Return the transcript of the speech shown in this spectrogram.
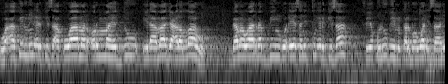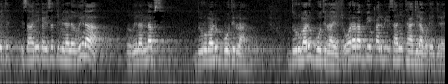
وأكل إركس أقواما أرمى هدو إلى ما جعل الله كما والرب قريس نتن إركسا في قلوبهم قلبوان إساني كيست من الغنى غنى النفس درم لبوت الرا درم لبوت الرا ورا رب قلبي إساني تاجرا قد يجرى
